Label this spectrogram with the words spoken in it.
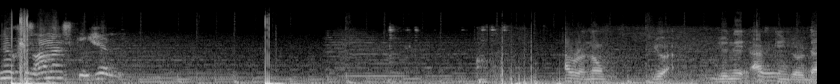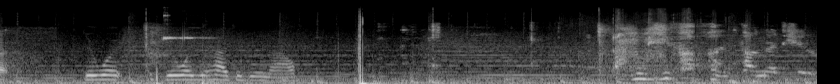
No, because I'm asking him. I don't know. You you need okay. asking your dad. Do what do what you have to do now. Leave up on, on that hill.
